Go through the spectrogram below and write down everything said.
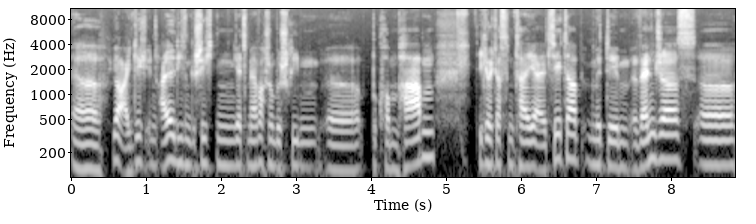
äh, ja, eigentlich in all diesen Geschichten jetzt mehrfach schon beschrieben äh, bekommen haben. Ich euch das zum Teil ja erzählt habe mit dem Avengers äh,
